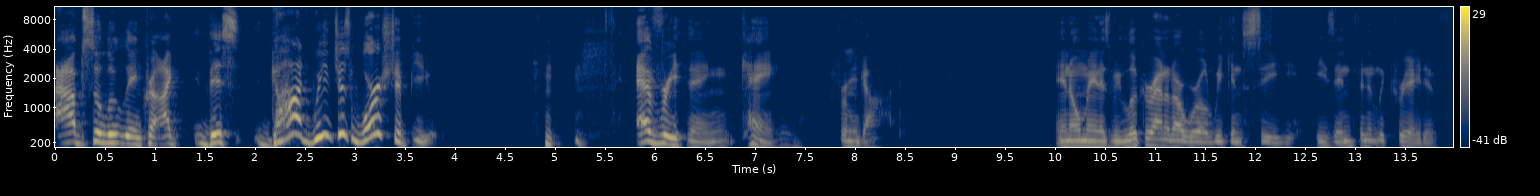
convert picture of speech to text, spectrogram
absolutely incredible. This, God, we just worship you. Everything came from God. And oh man, as we look around at our world, we can see He's infinitely creative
